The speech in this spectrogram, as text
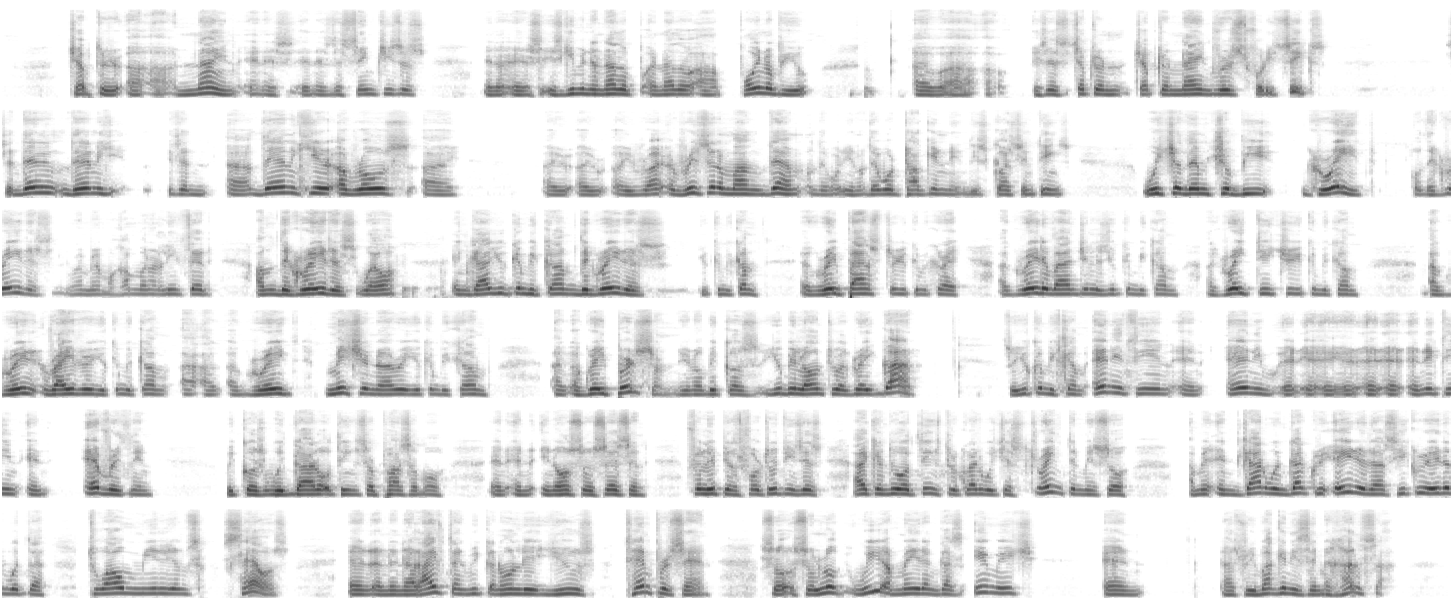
chapter uh, uh, 9 and it's, and it's the same jesus and is, is giving another another uh, point of view of uh, uh, it says chapter chapter 9 verse 46 so then then he, he said uh, then here arose uh, I, I, I ri- reasoned among them. They were, you know, they were talking and discussing things. Which of them should be great or the greatest? Remember, Muhammad Ali said, "I'm the greatest." Well, in God, you can become the greatest. You can become a great pastor. You can become a great evangelist. You can become a great teacher. You can become a great writer. You can become a, a, a great missionary. You can become a, a great person, you know, because you belong to a great God. So you can become anything and any anything and everything because with God all things are possible. And and it also says in Philippians 4 2, he says, I can do all things through Christ which has strengthened me. So I mean, and God, when God created us, He created with the 12 million cells and, and in a lifetime we can only use 10%. So so look, we are made in God's image and as imagen y semejanza.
